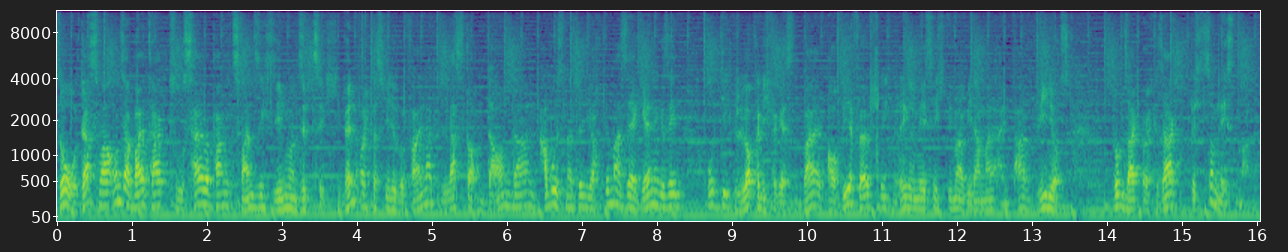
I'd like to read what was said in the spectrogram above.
So, das war unser Beitrag zu Cyberpunk 2077. Wenn euch das Video gefallen hat, lasst doch einen Daumen da. Ein Abo ist natürlich auch immer sehr gerne gesehen und die Glocke nicht vergessen, weil auch wir veröffentlichen regelmäßig immer wieder mal ein paar Videos. Drum sagt euch gesagt, bis zum nächsten Mal.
